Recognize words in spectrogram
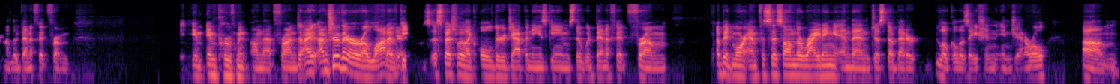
definitely benefit from Im- improvement on that front I, i'm sure there are a lot of Sure. games especially like older japanese games that would benefit from a bit more emphasis on the writing and then just a better localization in general um,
